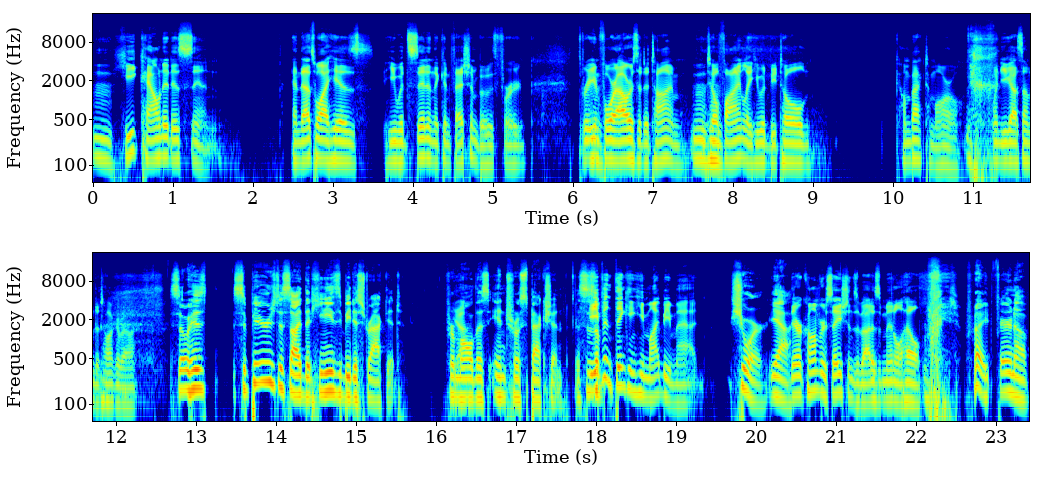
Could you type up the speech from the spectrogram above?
Mm. he counted as sin. And that's why his he would sit in the confession booth for 3 and Mm. 4 hours at a time until Mhm. finally he would be told come back tomorrow when you got something to talk about. So his superiors decide that he needs to be distracted from Yeah. all this introspection. This is Even thinking he might be mad. sure, yeah. There are conversations about his mental health. Right, right, fair enough.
